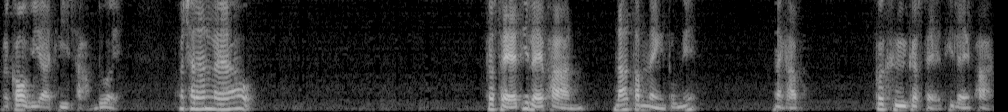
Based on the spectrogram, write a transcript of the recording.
แล้วก็ VRT3 ด้วย เพราะฉะนั้นแล้ว กระแสที่ไหลผ่านหน้าตำแหน่งตรงนี้นะครับ ก็คือกระแสที่ไหลผ่าน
